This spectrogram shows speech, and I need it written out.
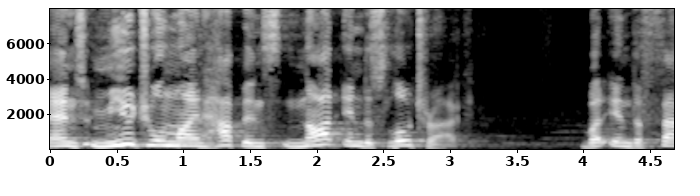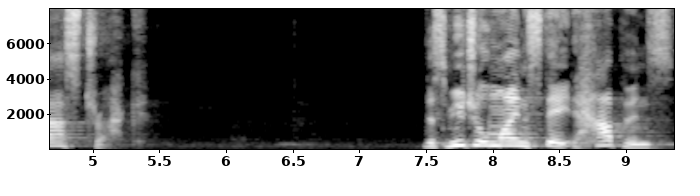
And mutual mind happens not in the slow track, but in the fast track. This mutual mind state happens,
